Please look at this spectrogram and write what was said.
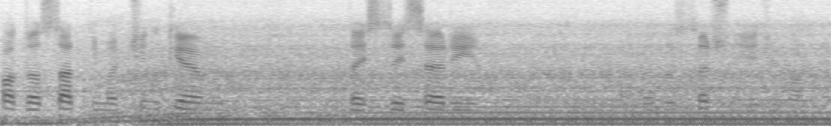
pod ostatnim odcinkiem tej z tej serii. No dostatecznie jedzie wolno.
